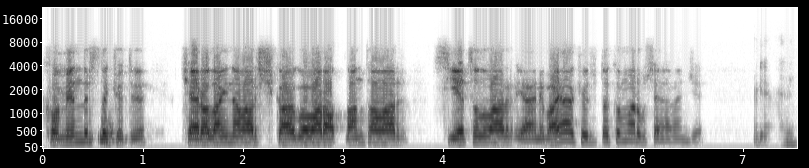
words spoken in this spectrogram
Commanders da kötü. Carolina var, Chicago var, Atlanta var, Seattle var. Yani bayağı kötü takım var bu sene bence. Yani.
